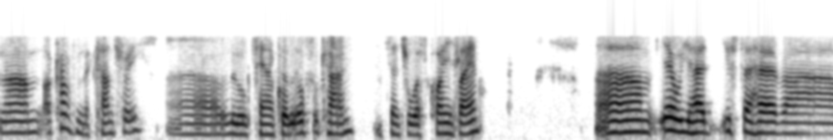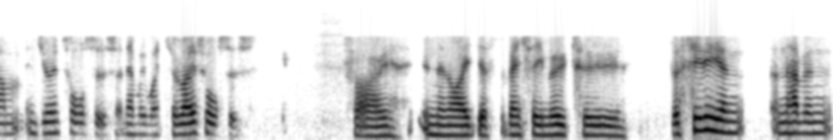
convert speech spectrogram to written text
Um, I come from the country, uh, a little town called Ilfracombe in central West Queensland. Um, yeah, we had used to have um, endurance horses, and then we went to race horses. So, and then I just eventually moved to the city, and and haven't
